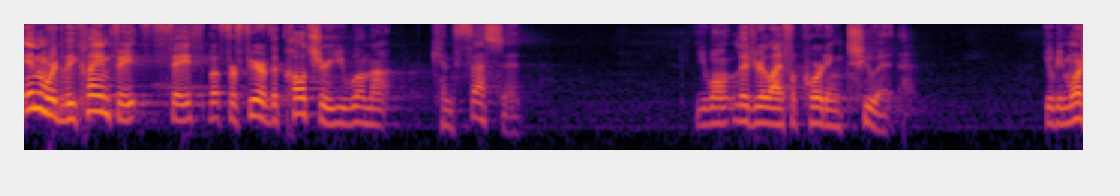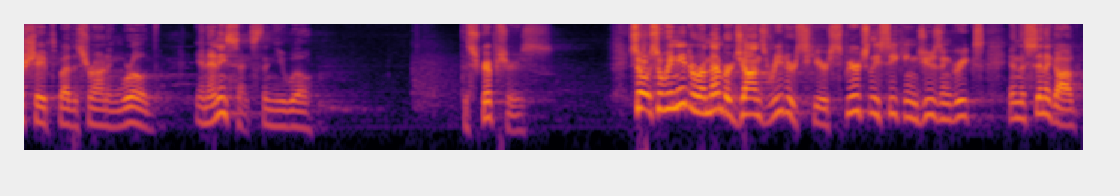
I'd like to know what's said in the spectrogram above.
inwardly claim faith, faith, but for fear of the culture, you will not confess it. You won't live your life according to it. You'll be more shaped by the surrounding world in any sense than you will the scriptures. So, so we need to remember John's readers here, spiritually seeking Jews and Greeks in the synagogue.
